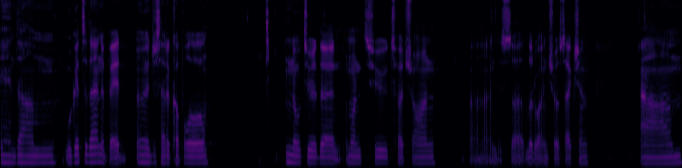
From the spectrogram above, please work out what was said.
And um, we'll get to that in a bit. I uh, just had a couple notes here that I wanted to touch on uh, in this uh, little intro section. Um,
